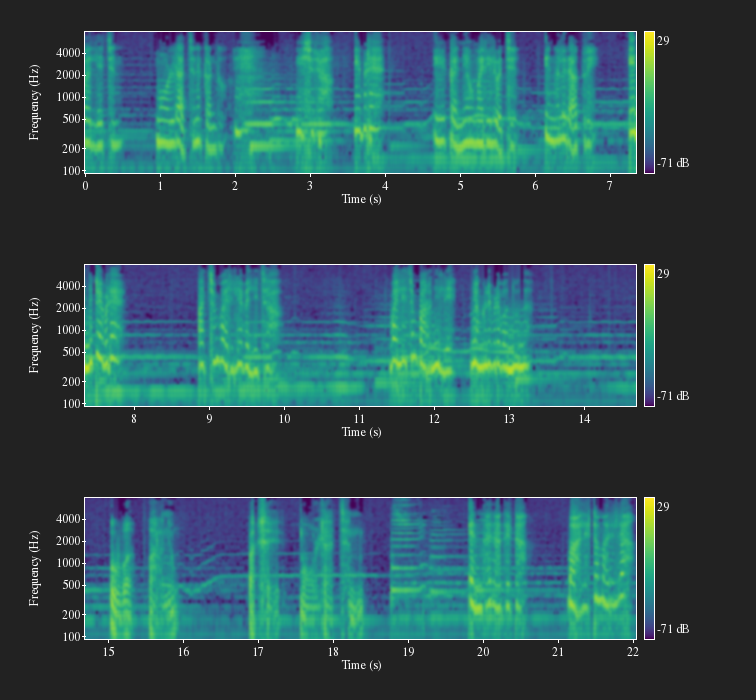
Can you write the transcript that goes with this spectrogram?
വല്യച്ഛൻ മോളുടെ അച്ഛനെ കണ്ടു. ഈശ്വര ഇവിടെ ഈ കന്യാകുമാരിയിൽ വെച്ച് ഇന്നലെ രാത്രി. എന്നിട്ട് എവിടെ അച്ഛൻ വരില്ലേ വല്യച്ഛ? വല്യച്ഛൻ പറഞ്ഞില്ലേ ഞങ്ങൾ ഇവിടെ വന്നു ഉവ പറഞ്ഞു. പക്ഷേ മോളുടെ അച്ഛൻ എന്താ രാധേട്ട? ബാലേട്ടൻ വരില്ല?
